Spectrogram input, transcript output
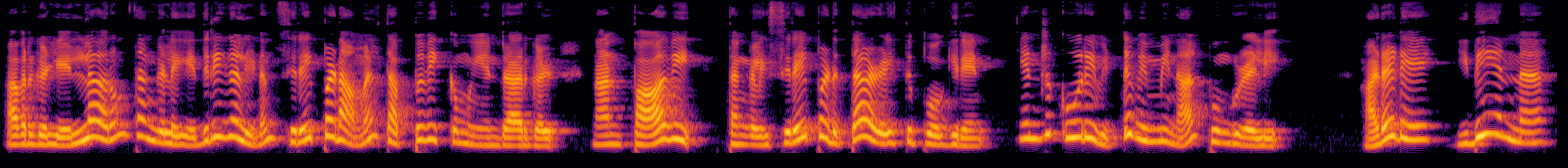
அவர்கள் எல்லாரும் தங்களை எதிரிகளிடம் சிறைப்படாமல் தப்புவிக்க முயன்றார்கள். நான் பாவி தங்களை சிறைப்படுத்த அழைத்து போகிறேன் என்று கூறிவிட்டு விம்மினாள் பூங்குழலி. அடடே இது என்ன?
